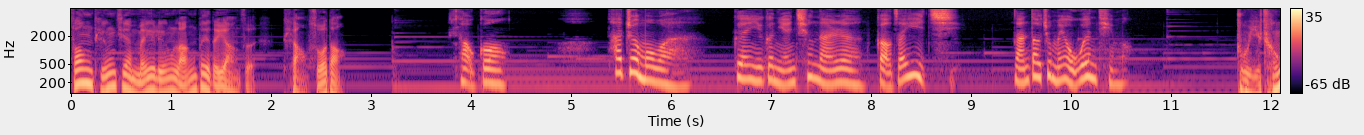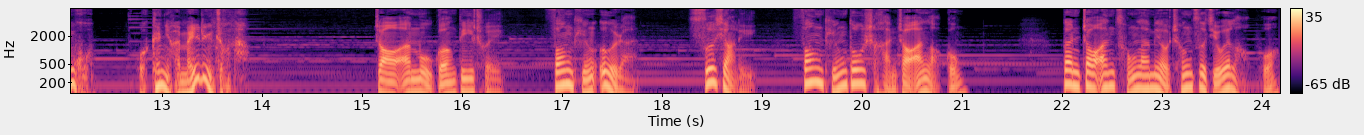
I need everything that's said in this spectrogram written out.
方婷见梅玲狼狈的样子。挑唆道：“老公，他这么晚跟一个年轻男人搞在一起，难道就没有问题吗？注意称呼，我跟你还没领证呢。赵安目光低垂，方婷愕然。私下里，方婷都是喊赵安老公，但赵安从来没有称自己为老婆。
